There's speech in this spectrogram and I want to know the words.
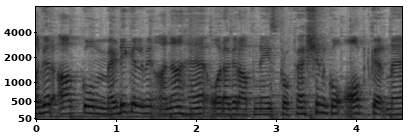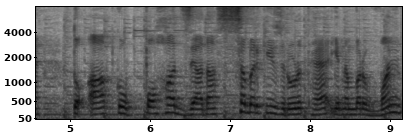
अगर आपको मेडिकल में आना है और अगर आपने इस प्रोफेशन को ऑप्ट करना है तो आपको बहुत ज़्यादा सब्र की ज़रूरत है। ये नंबर वन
